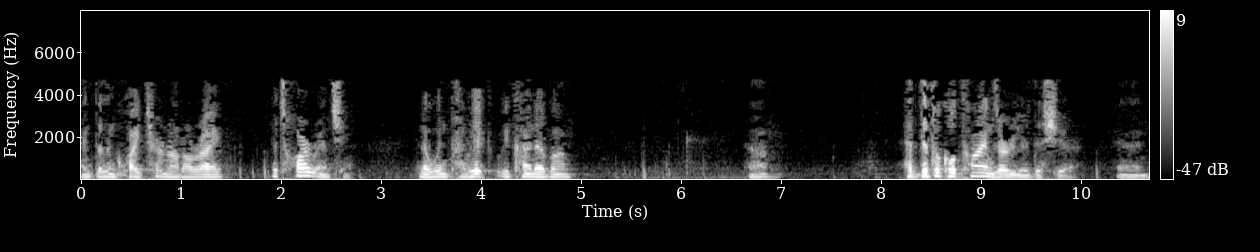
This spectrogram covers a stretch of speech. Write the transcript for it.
and it doesn't quite turn out all right. It's heart wrenching. You know, when we, we kind of um, um, had difficult times earlier this year, and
